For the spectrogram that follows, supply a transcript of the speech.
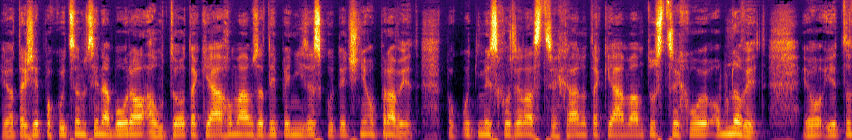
Jo, takže pokud jsem si naboural auto, tak já ho mám za ty peníze skutečně opravit. Pokud mi schořela střecha, no tak já mám tu střechu obnovit. Jo, je to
